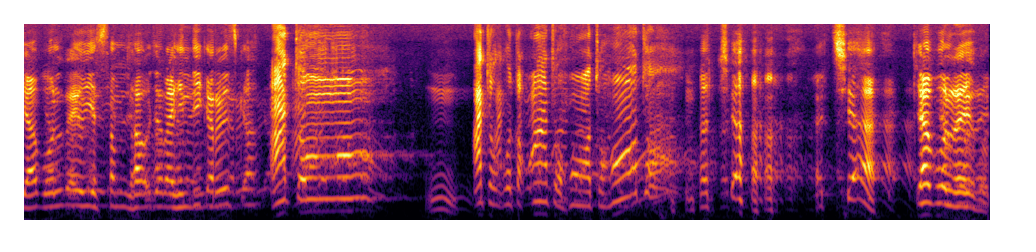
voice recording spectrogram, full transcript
क्या बोल रहे हो? ये समझाओ जरा हिंदी करो इसका। आचो हम्म, आचो को तो आचो हो चो हो चो अच्छा अच्छा। क्या बोल रहे हो?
